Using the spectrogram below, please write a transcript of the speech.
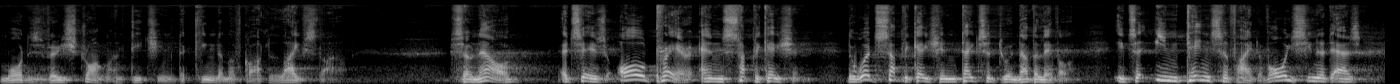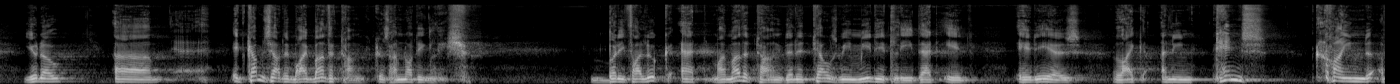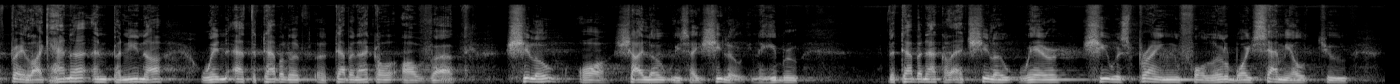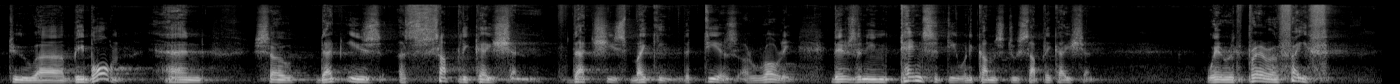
Maud is very strong on teaching the kingdom of God lifestyle. So now it says all prayer and supplication. The word supplication takes it to another level. It's intensified. I've always seen it as, you know, um, it comes out in my mother tongue because I'm not English. But if I look at my mother tongue, then it tells me immediately that it, it is like an intense kind of prayer, like Hannah and Peninnah when at the uh, tabernacle of uh, Shiloh, or Shiloh, we say Shiloh in the Hebrew, the tabernacle at Shiloh, where she was praying for the little boy Samuel to, to uh, be born. And so that is a supplication that she's making. The tears are rolling. There's an intensity when it comes to supplication. Where the prayer of faith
